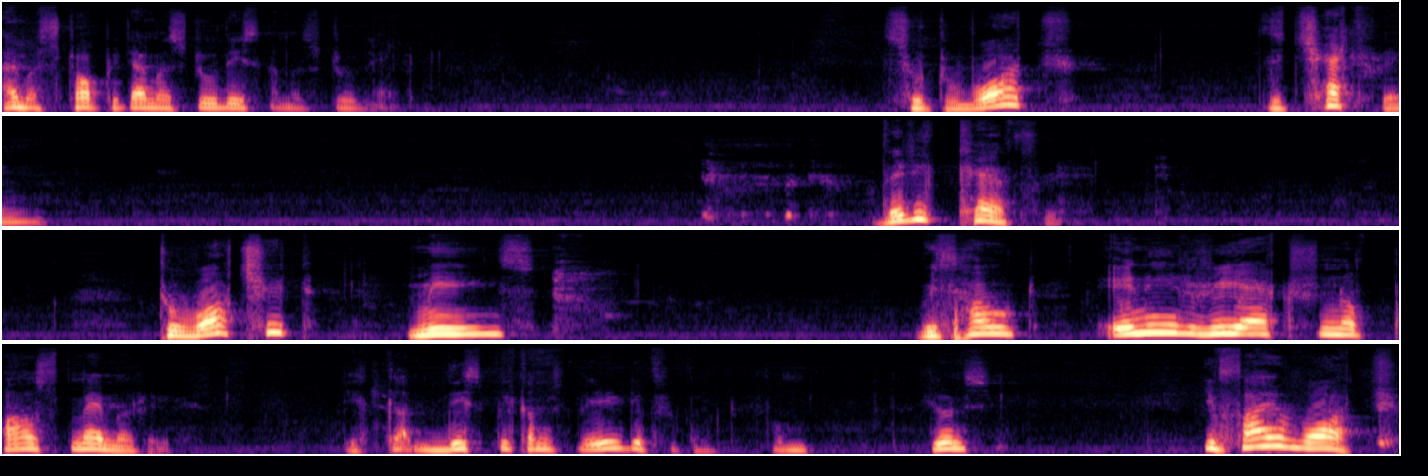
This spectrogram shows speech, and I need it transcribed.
I must stop it, I must do this, I must do that. So to watch the chattering very carefully. To watch it means without any reaction of past memories. This becomes very difficult. You understand? If I watch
